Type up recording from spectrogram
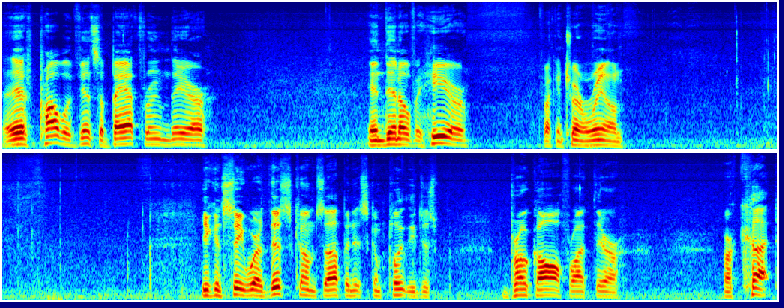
It probably vents a bathroom there. And then over here, if I can turn around, you can see where this comes up and it's completely just broke off right there or cut.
